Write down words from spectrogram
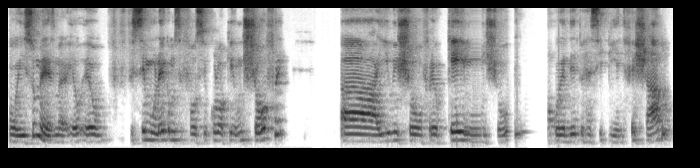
Foi isso mesmo. Eu, eu simulei como se fosse, eu coloquei um enxofre, e o enxofre, eu queimo o enxofre, coloco ele dentro do recipiente fechado,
